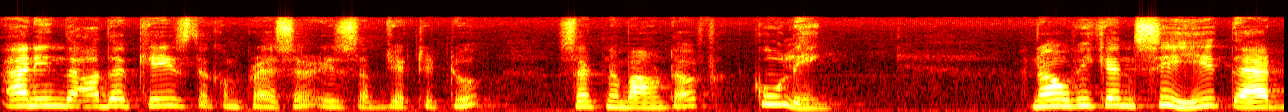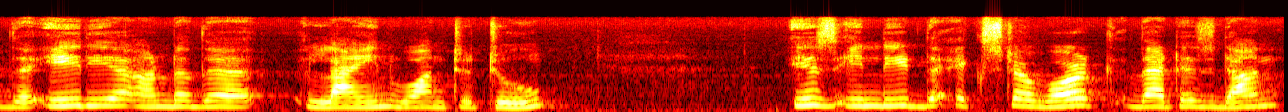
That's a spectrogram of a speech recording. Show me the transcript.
and in the other case the compressor is subjected to certain amount of cooling. Now, we can see that the area under the line 1 to 2 is indeed the extra work that is done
